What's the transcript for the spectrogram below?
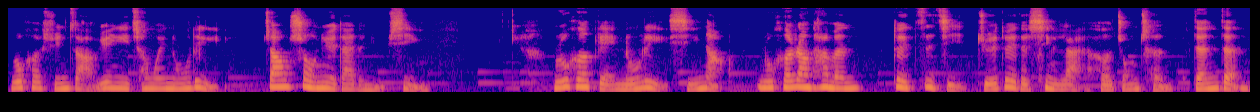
如何寻找愿意成为奴隶、遭受虐待的女性，如何给奴隶洗脑，如何让他们对自己绝对的信赖和忠诚等等。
